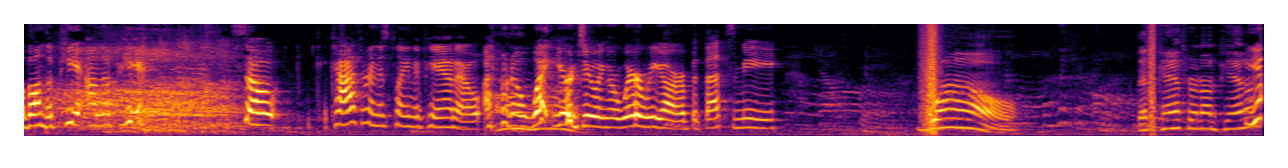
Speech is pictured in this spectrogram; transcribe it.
On the pia- on the piano. So, Catherine is playing the piano. I don't know what you're doing or where we are, but that's me. Wow. That's Catherine on piano? Yeah,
